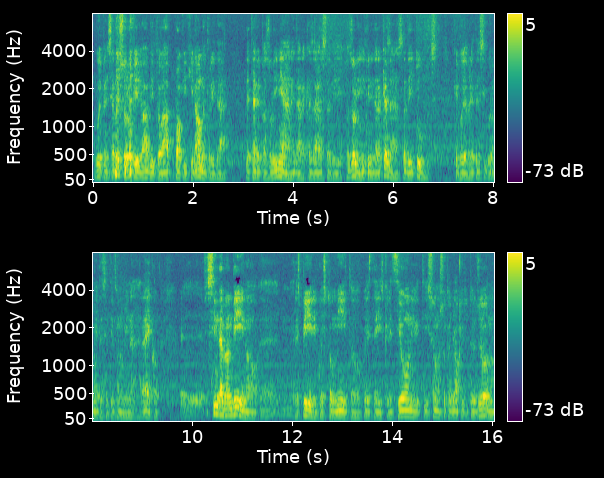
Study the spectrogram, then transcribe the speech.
Voi pensate solo che io abito a pochi chilometri da le terre pasoliniane dalla casarsa dei Pasolini, quindi dalla casarsa dei Turks, che voi avrete sicuramente sentito nominare. Ecco, eh, sin da bambino eh, respiri questo mito, queste iscrizioni ti sono sotto gli occhi tutto il giorno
